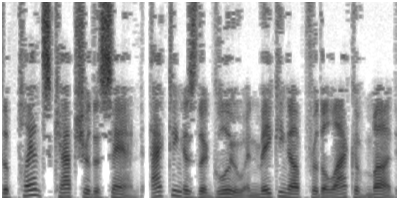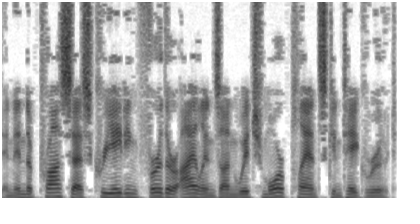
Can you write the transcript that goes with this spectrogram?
The plants capture the sand, acting as the glue and making up for the lack of mud and in the process creating further islands on which more plants can take root.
